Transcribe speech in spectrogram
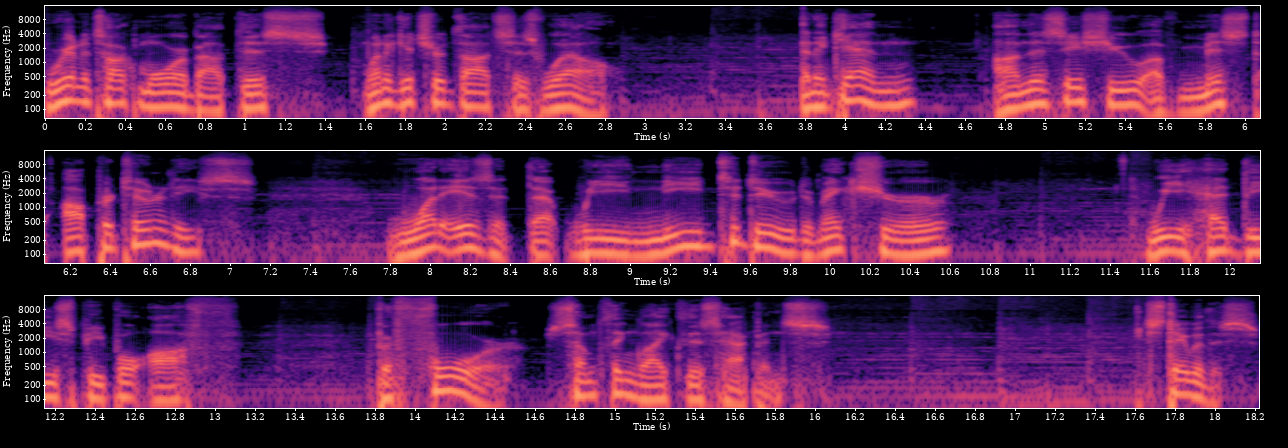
We're going to talk more about this. Want to get your thoughts as well. And again, on this issue of missed opportunities. What is it that we need to do to make sure we head these people off before something like this happens? Stay with us.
